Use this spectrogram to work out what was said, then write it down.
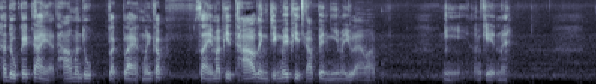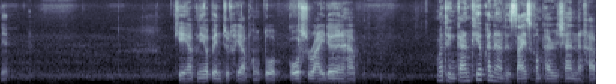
ถ้าดูใกล้ๆอะเท้ามันดูแปลกๆเหมือนกับใส่มาผิดเท้าแต่จริงๆไม่ผิดครับเป็นอย่างนี้มาอยู่แล้วครับ นี่สังเกตไหมเนี่ยโอเคครับนี่ก็เป็นจุดขยับของตัว Ghost Rider นะครับ มาถึงการเทียบขนาดหรือ size comparison นะครับ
